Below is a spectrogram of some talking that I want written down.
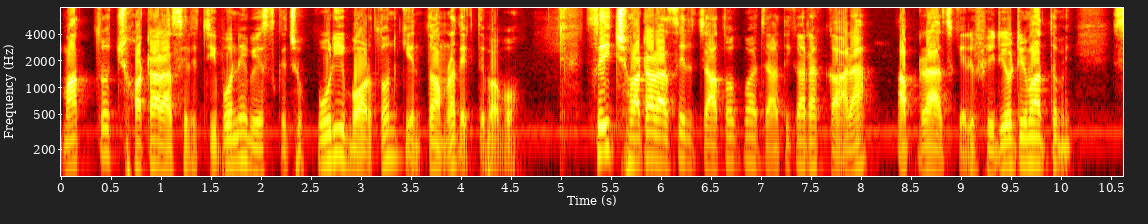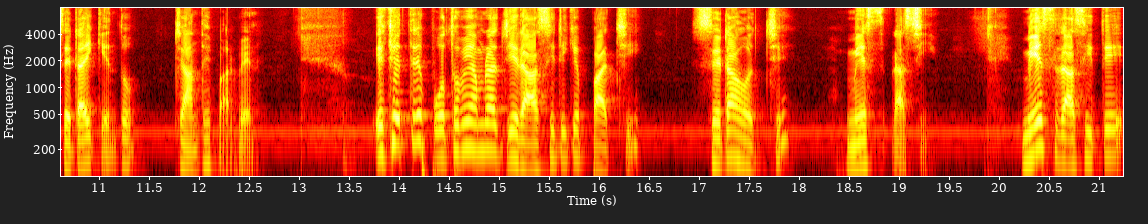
মাত্র ছটা রাশির জীবনে বেশ কিছু পরিবর্তন কিন্তু আমরা দেখতে পাবো। সেই ছটা রাশির জাতক বা জাতিকারা কারা? আপনারা আজকের ভিডিওটির মাধ্যমে সেটাই কিন্তু জানতে পারবেন। এক্ষেত্রে প্রথমে আমরা যে রাশিটিকে পাচ্ছি, সেটা হচ্ছে মেষ রাশি। মেষ রাশিতে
